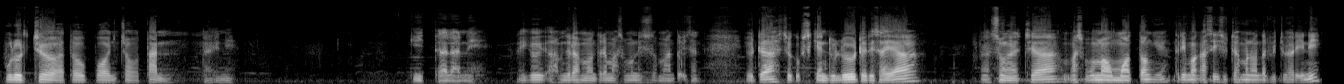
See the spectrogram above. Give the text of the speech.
Pulurjo atau Poncotan. Nah ini. Kita lah nih itu alhamdulillah mantra mas Mun bisa mantuk Isan. yaudah cukup sekian dulu dari saya. Langsung aja mas Mun mau motong ya. Terima kasih sudah menonton video hari ini.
